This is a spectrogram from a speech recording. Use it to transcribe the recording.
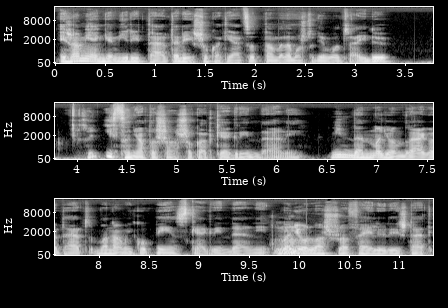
és ami engem irritált, elég sokat játszottam vele, most ugye volt rá idő, az, hogy iszonyatosan sokat kell grindelni. Minden nagyon drága, tehát van, amikor pénzt kell grindelni. Mm. Nagyon lassú a fejlődés, tehát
